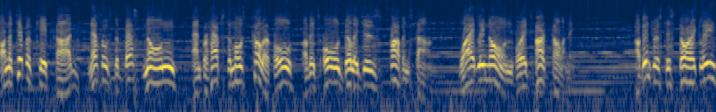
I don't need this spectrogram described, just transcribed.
On the tip of Cape Cod nestles the best known and perhaps the most colorful of its old villages, Provincetown, widely known for its art colony. Of interest historically,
